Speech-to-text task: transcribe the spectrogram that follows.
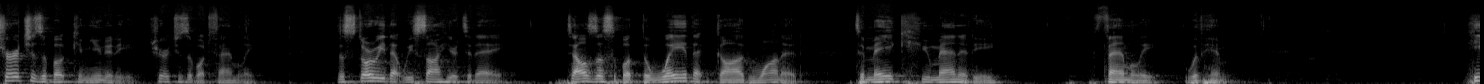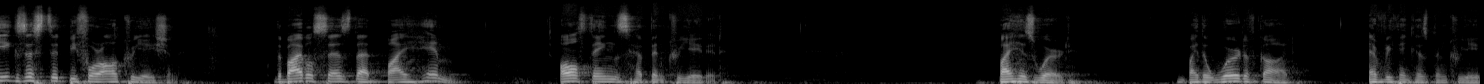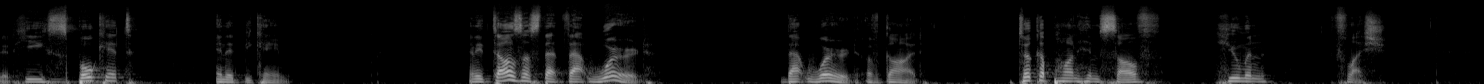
Church is about community, church is about family. The story that we saw here today tells us about the way that God wanted to make humanity family with Him. He existed before all creation. The Bible says that by Him all things have been created. By His Word, by the Word of God, everything has been created. He spoke it and it became. And He tells us that that Word, that Word of God, took upon Himself human flesh.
